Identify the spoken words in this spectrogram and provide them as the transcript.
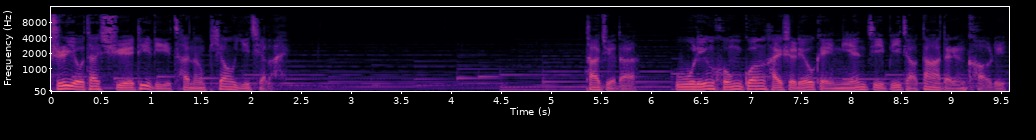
只有在雪地里才能漂移起来。他觉得五菱宏光还是留给年纪比较大的人考虑，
